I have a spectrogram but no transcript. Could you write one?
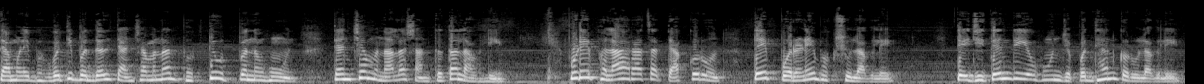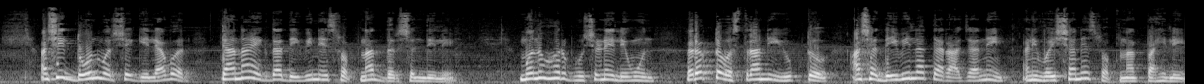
त्यामुळे भगवतीबद्दल त्यांच्या मनात भक्ती उत्पन्न होऊन त्यांच्या मनाला शांतता लावली पुढे फलाहाराचा त्याग करून ते परणे भक्षू लागले. ते जितेंद्रिय होऊन जपध्यान करू लागले. अशी दोन वर्षे गेल्यावर त्यांना एकदा देवीने स्वप्नात दर्शन दिले. मनोहर भूषणे लिहून रक्तवस्त्रांनी युक्त अशा देवीला त्या राजाने आणि वैश्याने स्वप्नात पाहिले.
